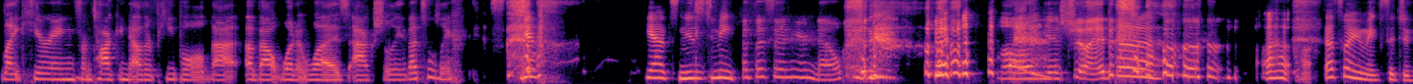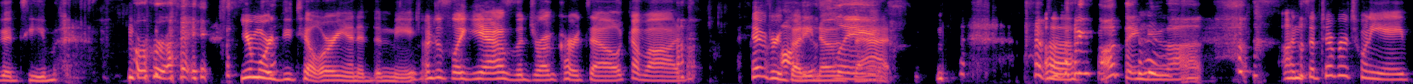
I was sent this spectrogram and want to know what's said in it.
like hearing from talking to other people that about what it was actually. That's hilarious. Yeah. yeah, it's news to me. Put this in here. No. oh, you should. Uh, uh, that's why we make such a good team. right. You're more detail oriented than me. I'm just like, yeah, it's the drug cartel. Come on. Everybody knows that. Everybody thought they knew that. On September 28th,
